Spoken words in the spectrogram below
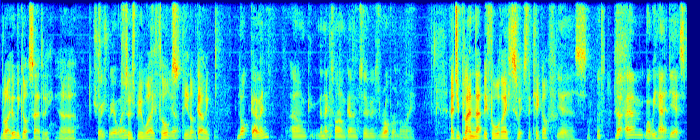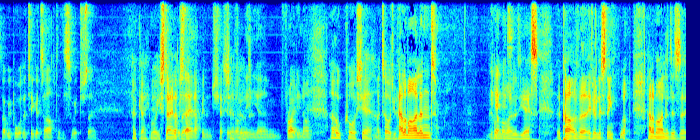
right, who we got Saturday? Uh, Shrewsbury away. Shrewsbury away. Thoughts? You're not going. Not going. Um, the next one I'm going to is Rotherham away. Had you planned that before they switched the kick-off? Yes. no. Um, well, we had yes, but we bought the tickets after the switch. So Okay. Well, you're staying but up we're there. staying up in Sheffield, on the um, Friday night. Oh, of course. Yeah, I Mm. told you. Kelham Island. Kelham Island, yes. Part of, uh, if you're listening, well, Kelham Island is uh,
